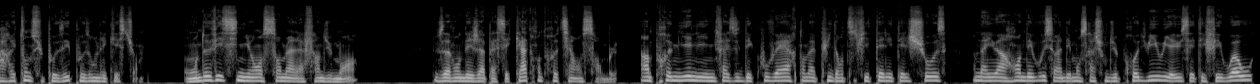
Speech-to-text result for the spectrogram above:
Arrêtons de supposer, posons les questions. On devait signer ensemble à la fin du mois. Nous avons déjà passé quatre entretiens ensemble. Un premier lié à une phase de découverte, on a pu identifier telle et telle chose, on a eu un rendez-vous sur la démonstration du produit où il y a eu cet effet waouh,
